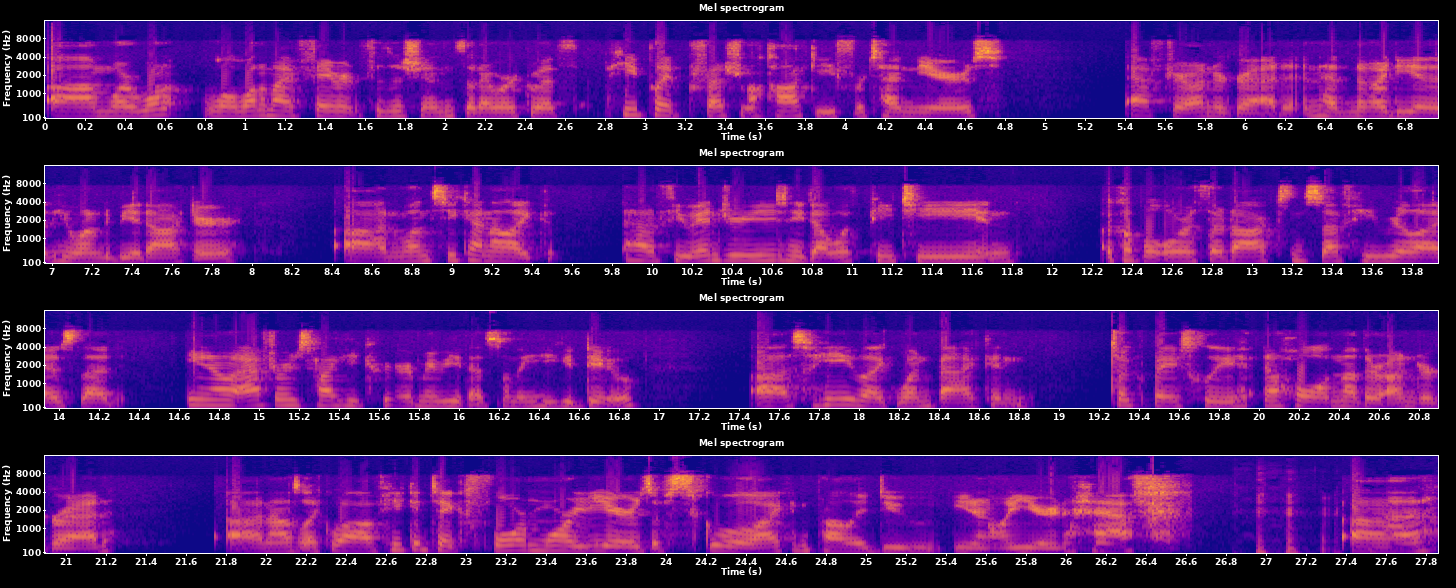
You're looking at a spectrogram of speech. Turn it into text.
Um, where one, well, one of my favorite physicians that I worked with, he played professional hockey for ten years after undergrad and had no idea that he wanted to be a doctor. Uh, and once he kind of like had a few injuries and he dealt with PT and a couple orthodox and stuff, he realized that you know after his hockey career, maybe that's something he could do. Uh, so he like went back and took basically a whole another undergrad. Uh, and I was like, well, if he could take four more years of school, I can probably do, you know, a year and a half. uh,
